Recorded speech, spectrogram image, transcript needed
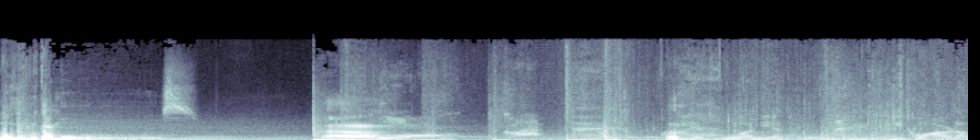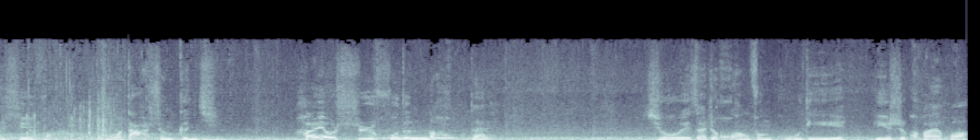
Lo derrotamos. Ah. 孽徒啊孽徒，你投二郎心法，我大圣根器，还要师傅的脑袋，就为在这黄风谷底一时快活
